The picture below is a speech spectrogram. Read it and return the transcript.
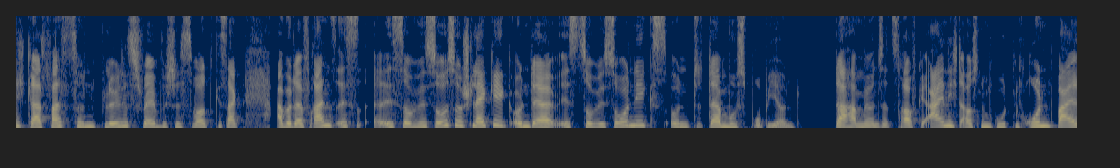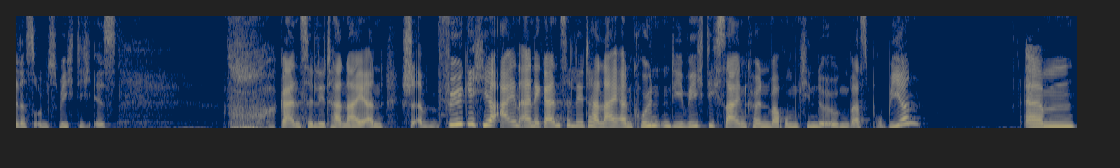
ich gerade, fast so ein blödes schwäbisches Wort gesagt. Aber der Franz ist, ist sowieso so schleckig und der isst sowieso nichts und der muss probieren. Da haben wir uns jetzt drauf geeinigt, aus einem guten Grund, weil das uns wichtig ist. Puh, ganze Litanei an. Füge hier ein eine ganze Litanei an Gründen, die wichtig sein können, warum Kinder irgendwas probieren. Ähm,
